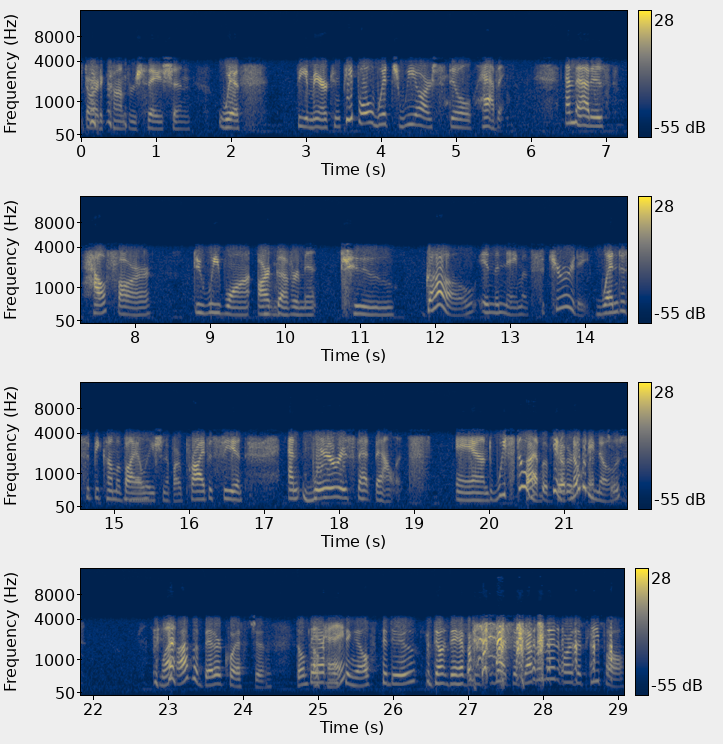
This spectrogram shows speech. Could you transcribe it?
start a conversation with the American people, which we are still having. And that is how far do we want our Mhm. government to go in the name of security? When does it become a violation of our privacy and and where is that balance? And we still I have, have a you know, nobody question. knows. What? I have a better question. Don't they have anything else to do? Don't they have what? The government or the people?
